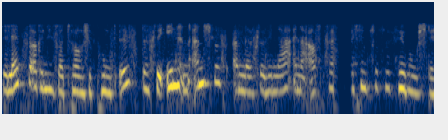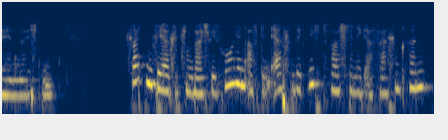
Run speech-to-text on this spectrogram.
Der letzte organisatorische Punkt ist, dass wir Ihnen im Anschluss an das Webinar eine Aufzeichnung zur Verfügung stellen möchten. Sollten Sie also zum Beispiel Folien auf den ersten Blick nicht vollständig erfassen können,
